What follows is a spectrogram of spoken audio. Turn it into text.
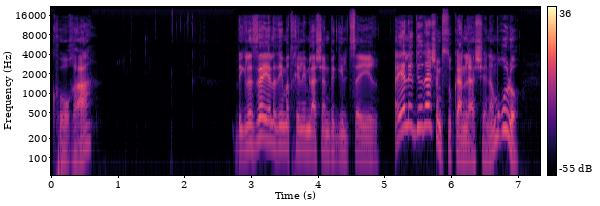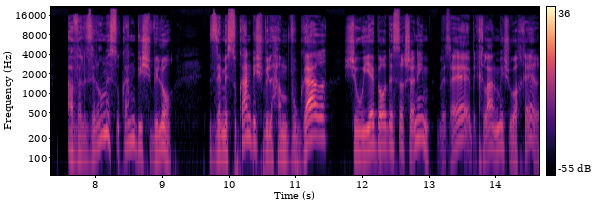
קורה? בגלל זה ילדים מתחילים לעשן בגיל צעיר. הילד יודע שמסוכן לעשן, אמרו לו. אבל זה לא מסוכן בשבילו. זה מסוכן בשביל המבוגר שהוא יהיה בעוד עשר שנים, וזה בכלל מישהו אחר.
